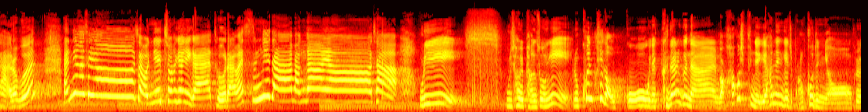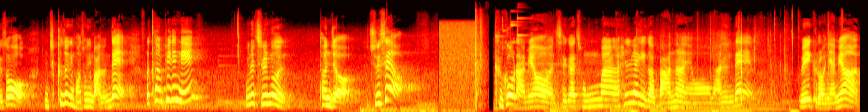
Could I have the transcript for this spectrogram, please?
자, 여러분, 안녕하세요. 자, 언니의 초 학연이가 돌아왔습니다. 반가워요. 자, 우리, 우리 저희 방송이 그런 콘티가 없고 그냥 그날그날 막 하고 싶은 얘기 하는 게 좀 많거든요. 그래서 좀 즉흥적인 방송이 많은데, 그렇다면 피디님, 오늘 질문 던져주세요. 그거라면 제가 정말 할 얘기가 많아요. 많은데, 왜 그러냐면,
